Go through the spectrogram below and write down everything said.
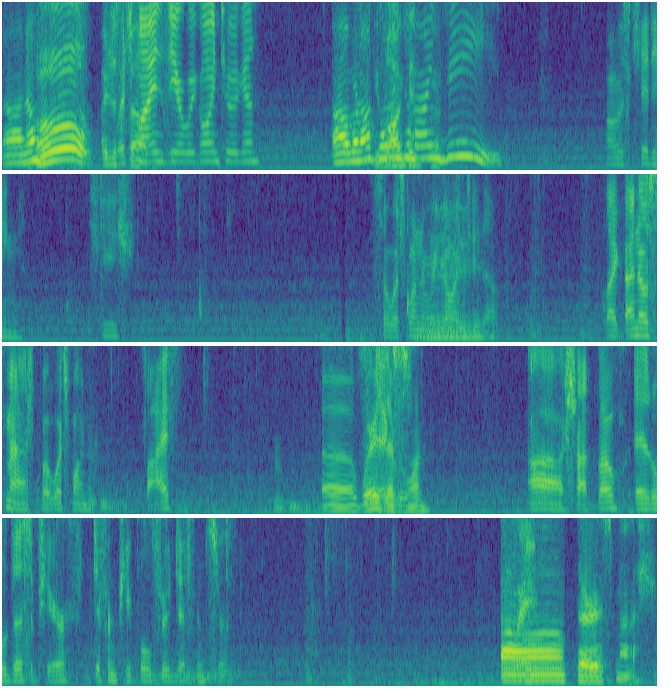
Uh, no. Oh, I just Which fell. Mine Z are we going to again? Uh, we're not You going logged to into- minez. I was kidding. Sheesh. So which one are we going to now? Like I know Smash, but which one? Five? Uh, where's Six. everyone? Uh, Shotbow. It'll disappear. Different people for different servers. Um, there is Smash.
